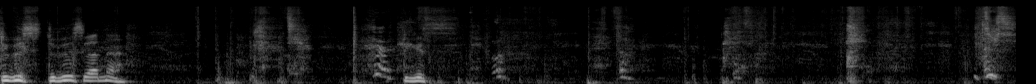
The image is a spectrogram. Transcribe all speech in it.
Tugus, tugus ka na. Tugus. Tugus.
